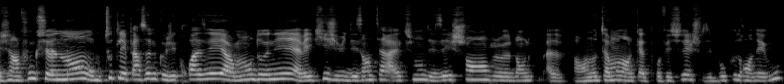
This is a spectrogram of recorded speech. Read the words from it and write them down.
j'ai un fonctionnement où toutes les personnes que j'ai croisées à un moment donné, avec qui j'ai eu des interactions, des échanges, dans euh, notamment dans le cadre professionnel, je faisais beaucoup de rendez-vous.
